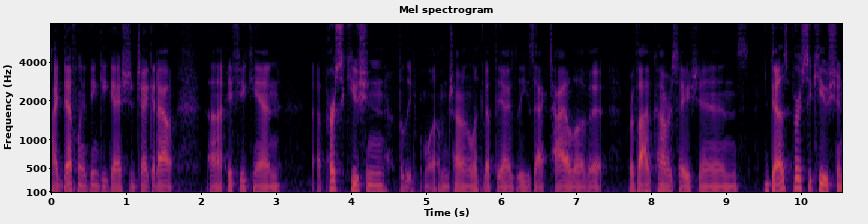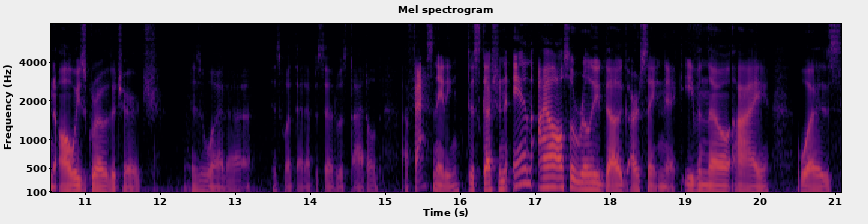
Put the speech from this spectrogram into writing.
I definitely think you guys should check it out uh, if you can. Uh, persecution, believe. Well, I'm trying to look it up the the exact title of it. Revive conversations. Does persecution always grow the church? Is what uh, is what that episode was titled. A fascinating discussion, and I also really dug our Saint Nick, even though I was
